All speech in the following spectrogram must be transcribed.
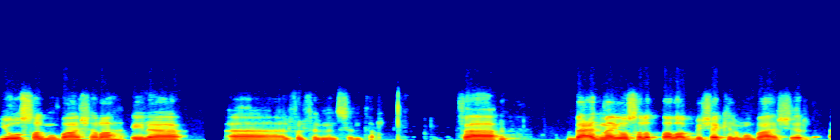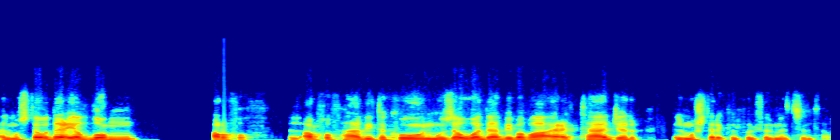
يوصل مباشرة إلى آه، ال fulfillment center. فبعد ما يوصل الطلب بشكل مباشر المستودع يضم أرفف، الأرفف هذه تكون مزودة ببضائع التاجر المشترك في ال fulfillment center.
